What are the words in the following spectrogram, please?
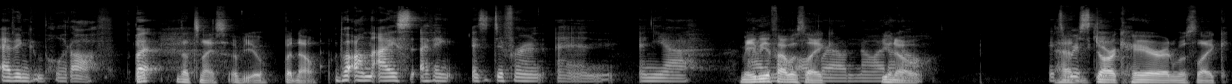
Evan can pull it off. But That's nice of you, but no. but on the ice, I think it's different, and and yeah. Maybe I if I was like, brown. no, I you don't know, know. It's had risky. dark hair and was like,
